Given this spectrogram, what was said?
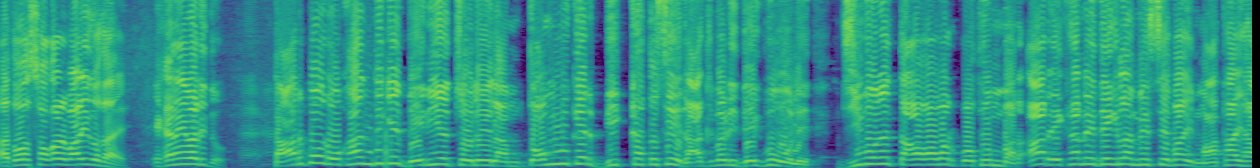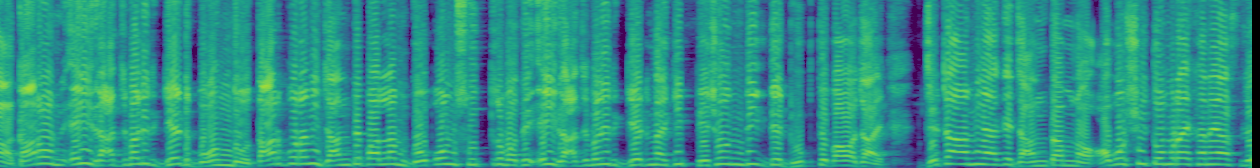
আর তোমার সকালের বাড়ি কোথায়? এখানেই বাড়ি তো? তারপর ওখান থেকে বেরিয়ে চলে এলাম। তমলুকের বিখ্যাত সেই রাজবাড়ি দেখব বলে। জীবনে তাও আবার প্রথমবার। আর এখানে দেখলাম এসে ভাই মাথায় হাত। কারণ এই রাজবাড়ির গেট বন্ধ। তারপর আমি জানতে পারলাম গোপন সূত্রপাতে এই রাজবাড়ির গেট নাকি পেছন দিক দিয়ে ঢুকতে পাওয়া যায়। যেটা আমি আগে জানতাম না। অবশ্যই তোমরা এখানে আসলে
